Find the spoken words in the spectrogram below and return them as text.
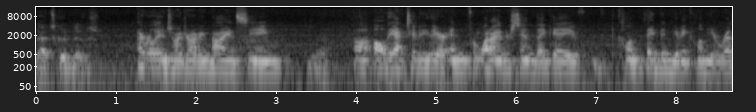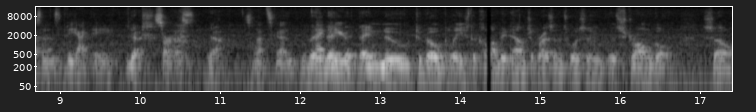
that's good news. I really enjoy driving by and seeing Yeah. Uh, all the activity there, and from what I understand, they gave, Colum- they've been giving Columbia residents VIP Yes, service, yeah. so that's good. They, Thank they, you. they knew to go please the Columbia Township residents was a, a strong goal. So,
